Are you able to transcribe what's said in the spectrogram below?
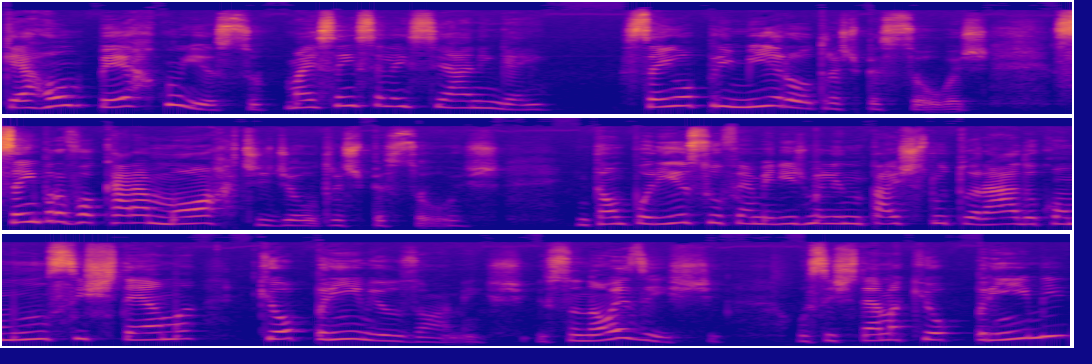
quer romper com isso, mas sem silenciar ninguém, sem oprimir outras pessoas, sem provocar a morte de outras pessoas. Então, por isso, o feminismo ele não está estruturado como um sistema que oprime os homens. Isso não existe. O sistema que oprime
